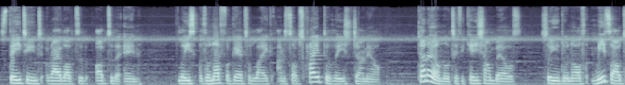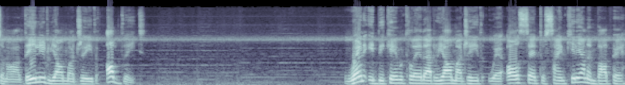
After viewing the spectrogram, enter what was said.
Stay tuned right up to, up to the end. Please do not forget to like and subscribe to this channel. Turn on your notification bells so you do not miss out on our daily Real Madrid update. When it became clear that Real Madrid were all set to sign Kylian Mbappe,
